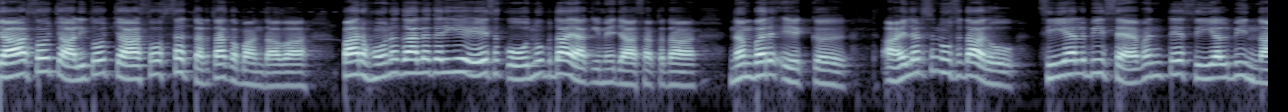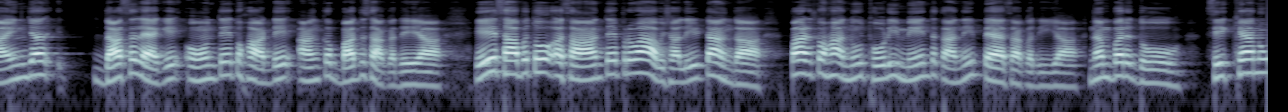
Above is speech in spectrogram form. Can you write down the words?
440 ਤੋਂ 470 ਤੱਕ ਬਣਦਾ ਵਾ। ਪਰ ਹੁਣ ਗੱਲ ਕਰੀਏ, ਇਸ ਸਕੋਰ ਨੂੰ ਵਧਾਇਆ ਕਿਵੇਂ ਜਾ ਸਕਦਾ? ਨੰਬਰ 1 ਆਈਲਟਸ ਨੂੰ ਸੁਧਾਰੋ। CLB 7 ਤੇ CLB 9 ਜਾਂ 10 ਲੈ ਕੇ ਆਉਣ ਤੇ ਤੁਹਾਡੇ ਅੰਕ ਵੱਧ ਸਕਦੇ ਆ। ਇਹ ਸਭ ਤੋਂ ਆਸਾਨ ਤੇ ਪ੍ਰਭਾਵਸ਼ਾਲੀ ਢੰਗ ਆ, ਪਰ ਤੁਹਾਨੂੰ ਥੋੜੀ ਮਿਹਨਤ ਕਰਨੀ ਪੈ ਸਕਦੀ ਆ। ਨੰਬਰ 2 ਸਿੱਖਿਆ ਨੂੰ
